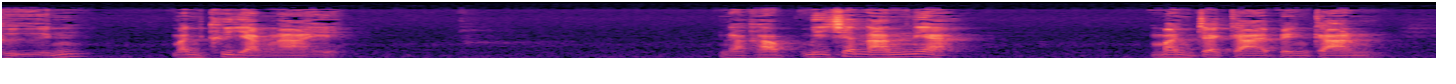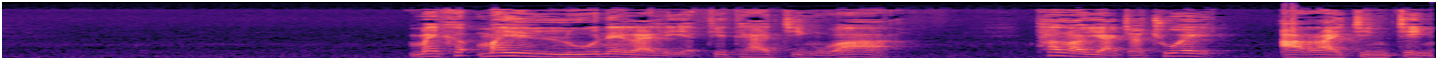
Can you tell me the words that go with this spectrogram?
ขืนมันคืออย่างไรนะครับมิฉะนั้นเนี่ยมันจะกลายเป็นการ ไม่ไม่รู้ในรายละเอียดที่แท้จริงว่า ถ้าเราอยากจะช่วยอะไรจริง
